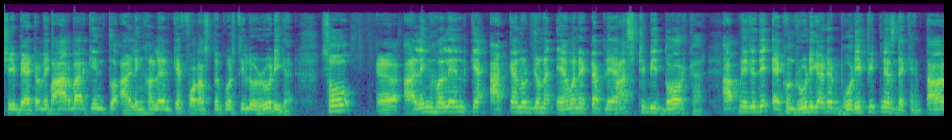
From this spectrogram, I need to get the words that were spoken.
সেই ব্যাটলে বারবার কিন্তু আর্লিং হল্যান্ডকে পরাস্ত করছিল রোডিগার্ড। সো আর্লিং হল্যান্ডকে আটকানোর জন্য এমন একটা প্লেয়ার মাস্ট বি দরকার। আপনি যদি এখন রুডিগার্ডের বডি ফিটনেস দেখেন, তার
